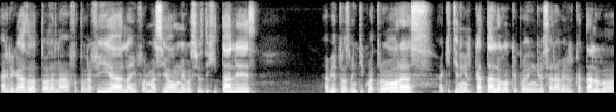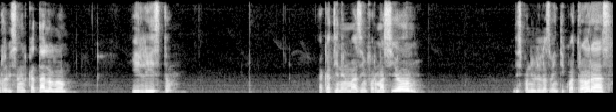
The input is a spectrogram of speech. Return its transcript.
Agregado toda la fotografía, la información, negocios digitales. Abierto las 24 horas. Aquí tienen el catálogo que pueden ingresar a ver el catálogo. Revisan el catálogo y listo. Acá tienen más información. Disponible las 24 horas.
